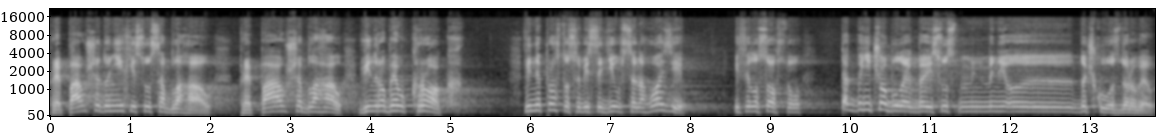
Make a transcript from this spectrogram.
Припавши до ніг Ісуса, благав, припавши, благав, Він робив крок. Він не просто собі сидів в синагозі і філософствував. Так би нічого було, якби Ісус мені дочку оздоровив.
